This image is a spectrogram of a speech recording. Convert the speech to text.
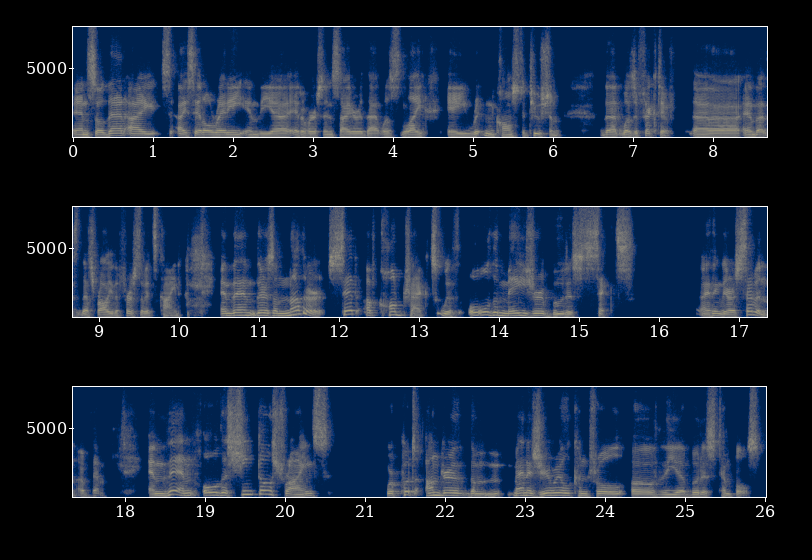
And so that I, I said already in the uh, Insider, that was like a written constitution that was effective. Uh, and that's, that's probably the first of its kind. And then there's another set of contracts with all the major Buddhist sects. I think there are seven of them. And then all the Shinto shrines were put under the managerial control of the uh, Buddhist temples.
